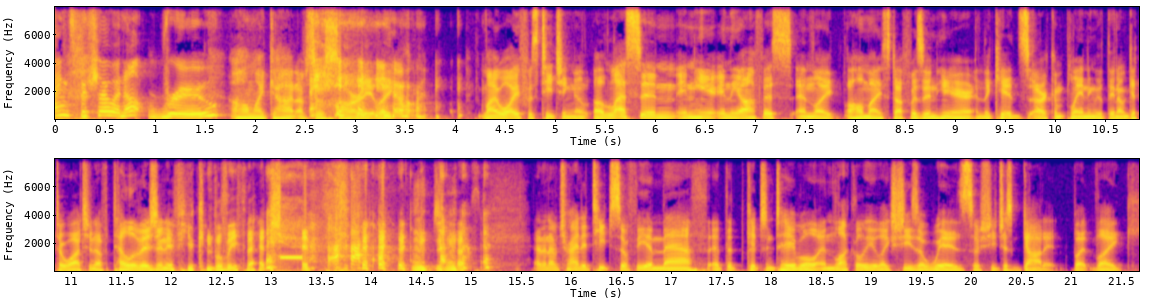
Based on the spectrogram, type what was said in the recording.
Thanks for showing up, Roo. oh my god, I'm so sorry. Like You're all right. my wife was teaching a, a lesson in here in the office and like all my stuff was in here and the kids are complaining that they don't get to watch enough television if you can believe that shit. And then I'm trying to teach Sophia math at the kitchen table and luckily like she's a whiz so she just got it. But like,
